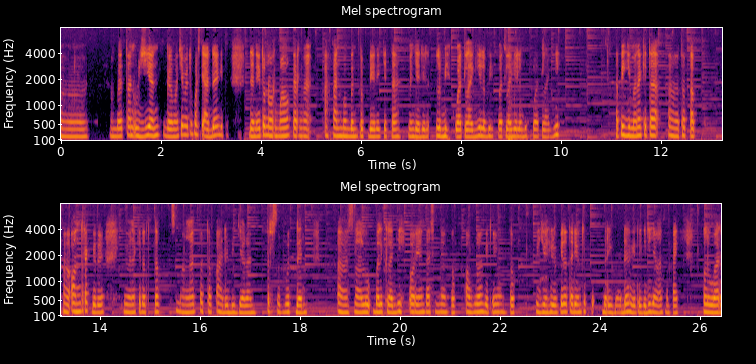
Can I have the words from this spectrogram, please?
uh, hambatan ujian segala macam itu pasti ada gitu. Dan itu normal karena akan membentuk diri kita menjadi lebih kuat lagi lebih kuat lagi lebih kuat lagi. Tapi gimana kita uh, tetap uh, on track gitu ya? Gimana kita tetap semangat tetap ada di jalan tersebut dan uh, selalu balik lagi orientasinya untuk Allah gitu ya untuk tujuan hidup kita tadi untuk beribadah gitu. Jadi jangan sampai keluar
